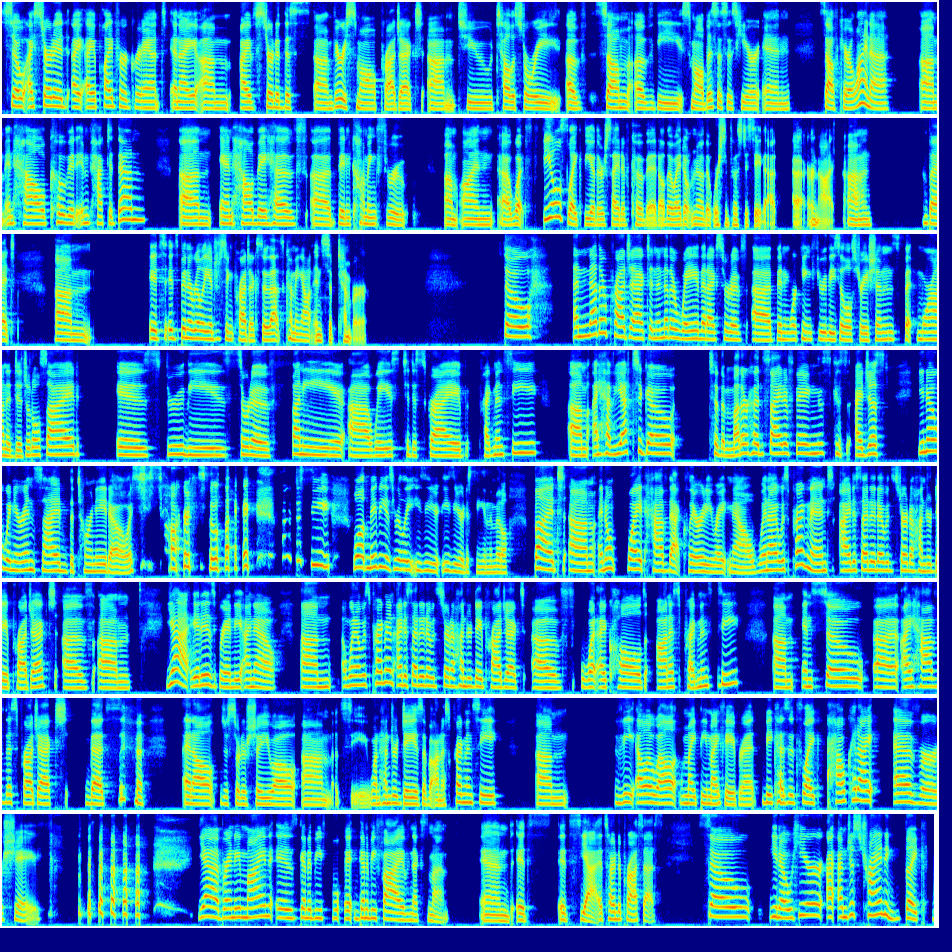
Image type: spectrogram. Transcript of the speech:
so I started. I, I, applied for a grant, and I um, I've started this um, very small project um, to tell the story of some of the small businesses here in South Carolina um, and how COVID impacted them um, and how they have uh, been coming through um, on uh, what feels like the other side of COVID, although I don't know that we're supposed to say that uh, or not. But um, it's it's been a really interesting project. So that's coming out in September. So Another project and another way that I've sort of uh, been working through these illustrations, but more on a digital side, is through these sort of funny uh, ways to describe pregnancy. Um, I have yet to go to the motherhood side of things because I just, you know, when you're inside the tornado, it's just hard to like hard to see. Well, maybe it's really easier easier to see in the middle but um, I don't quite have that clarity right now. When I was pregnant, I decided I would start a 100 day project of, um, yeah, it is, Brandy. I know. Um, when I was pregnant, I decided I would start a 100 day project of what I called honest pregnancy. Um, and so uh, I have this project that's and I'll just sort of show you all. Um, let's see, 100 days of honest pregnancy. Um, the LOL might be my favorite because it's like, how could I ever shave? yeah, Brandy, mine is gonna be eh, gonna be five next month, and it's it's yeah, it's hard to process. So you know, here I, am just trying to like,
